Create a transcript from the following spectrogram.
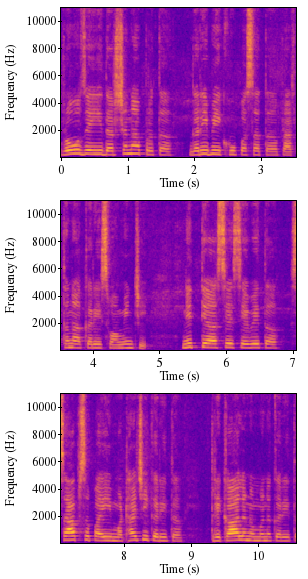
रोज येई दर्शनाप्रत गरिबी खूप असत प्रार्थना करी स्वामींची. नित्य असे सेवेत साफसफाई मठाची करीत त्रिकाल नमन करीत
